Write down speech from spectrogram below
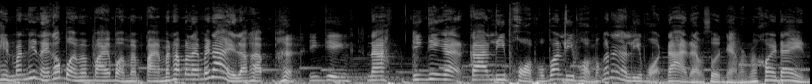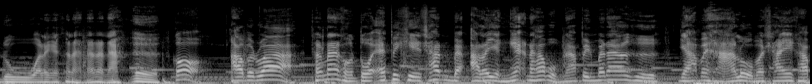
เห็นมันที่ไหนก็ปล่อยมันไปปล่อยมันไปมันทำอะไรไม่ได้แล้วครับ จริงๆนะจริงๆอะการรีพอร์ตผมว่ารีพอร์ตมันก็น่าจะรีพอร์ตได้แต่ส่วนใหญ่มันไม่ค่อยได้ดูอะไรกันขนาดนั้นนะเออก็เอาเป็นว่าทางด้านของตัวแอปพลิเคชันแบบอะไรอย่างเงี้ยนะครับผมนะเป็นไม่ได้ก็คือ อย่าไปหาโหลดมาใช้ครับ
